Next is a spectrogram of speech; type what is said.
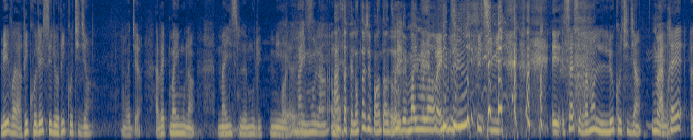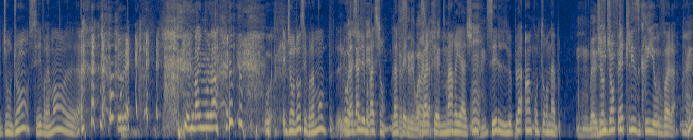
Mais voilà, riz collé, c'est le riz quotidien, on va dire, avec maïs moulin, maïs moulu. Mais, Ouais. euh, Maï moulin. ouais. Ah, ça fait longtemps que j'ai pas entendu Ouais. le maïs moulin, Pitimi. pitimi. Et ça, c'est vraiment le quotidien. Ouais. Après, John c'est vraiment. euh, ouais. le maï moulin. Et John c'est vraiment euh, Ouais, la, la célébration, la La fête, la baptême, fête, ouais. mariage. Mm. C'est le plat incontournable. Mhm. Ben, John- Djanjon fête. griot. Voilà. Ouais. Mmh,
